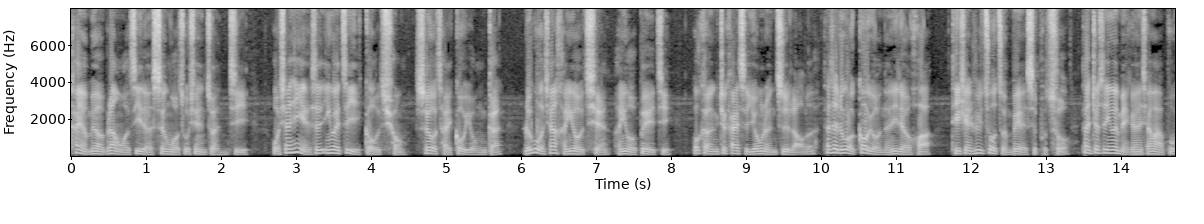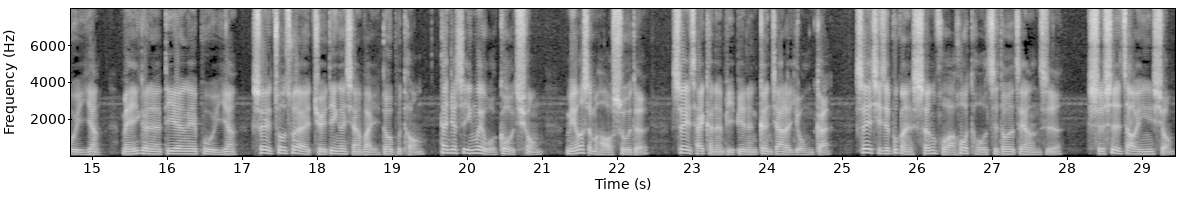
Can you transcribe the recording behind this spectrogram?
看有没有让我自己的生活出现转机。我相信也是因为自己够穷，所以我才够勇敢。如果我现在很有钱、很有背景，我可能就开始庸人自扰了。但是如果够有能力的话，提前去做准备也是不错。但就是因为每个人想法不一样。每一个人的 DNA 不一样，所以做出来的决定跟想法也都不同。但就是因为我够穷，没有什么好输的，所以才可能比别人更加的勇敢。所以其实不管生活啊或投资都是这样子，时势造英雄，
